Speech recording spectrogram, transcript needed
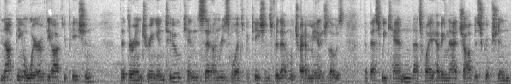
not being aware of the occupation that they're entering into can set unreasonable expectations for them. We try to manage those the best we can. That's why having that job description,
